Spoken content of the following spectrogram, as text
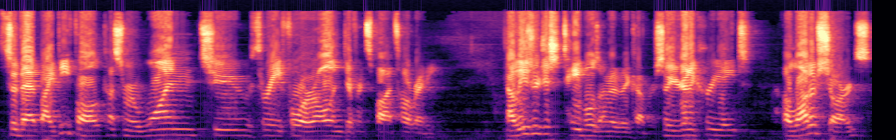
so that by default, customer one, two, three, four are all in different spots already. Now these are just tables under the cover. So you're going to create a lot of shards.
